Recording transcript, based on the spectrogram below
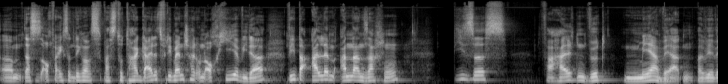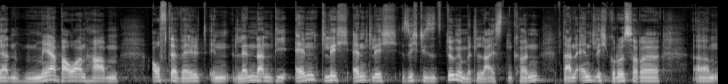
Ähm, das ist auch vielleicht so ein Ding, was, was total geil ist für die Menschheit und auch hier wieder, wie bei allem anderen Sachen, dieses Verhalten wird mehr werden, weil wir werden mehr Bauern haben auf der Welt in Ländern, die endlich, endlich sich diese Düngemittel leisten können, dann endlich größere ähm,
